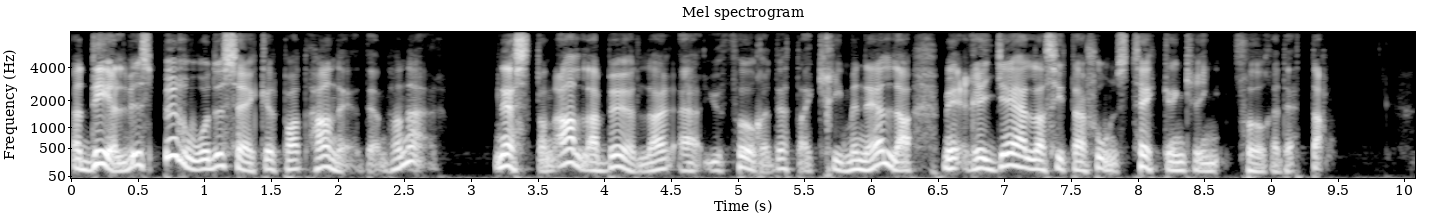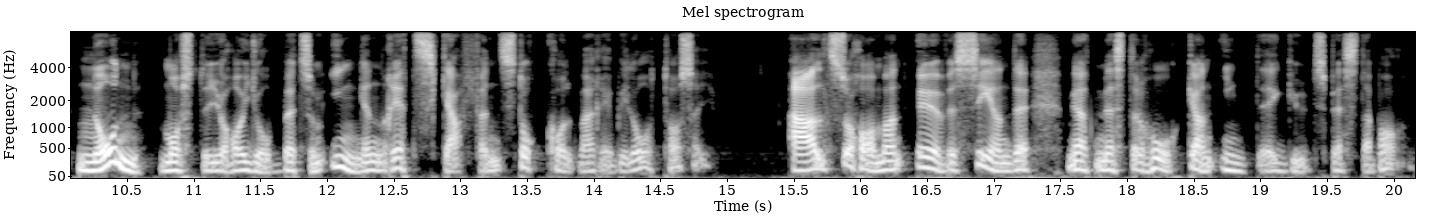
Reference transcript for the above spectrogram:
Ja, delvis beror det säkert på att han är den han är. Nästan alla bödlar är ju före detta kriminella med rejäla citationstecken kring före detta. Någon måste ju ha jobbet som ingen rättskaffen stockholmare vill åta sig. Alltså har man överseende med att Mäster Håkan inte är Guds bästa barn.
